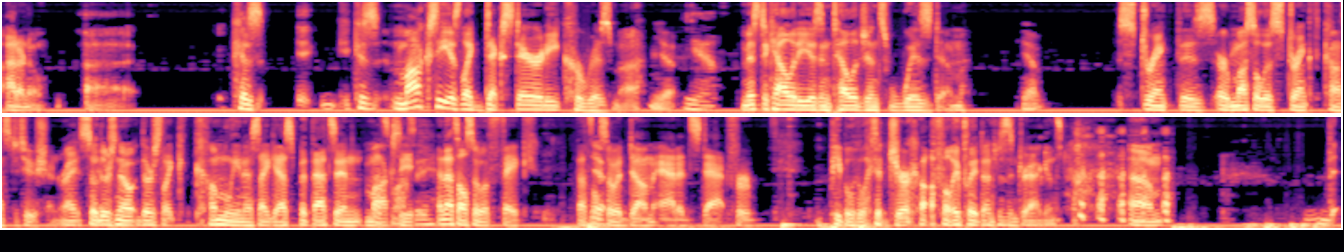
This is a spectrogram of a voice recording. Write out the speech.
I don't know, because because moxie is like dexterity, charisma. yeah Yeah. Mysticality is intelligence, wisdom. Yep. Strength is or muscle is strength, constitution, right? So there's no there's like comeliness, I guess, but that's in moxie, Moxie. and that's also a fake. That's Yeah. also a dumb added stat for people who like to jerk off while they play Dungeons and Dragons. um, th-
